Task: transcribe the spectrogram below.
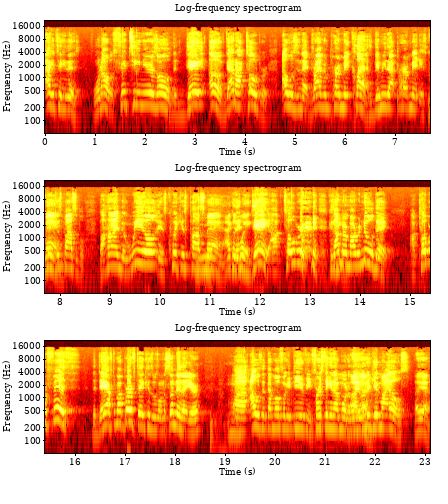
I can tell you this: when I was 15 years old, the day of that October, I was in that driving permit class. Give me that permit as quick Man. as possible. Behind the wheel as quick as possible. Man, I couldn't wait. Day October, because I remember my renewal day, October 5th, the day after my birthday, because it was on a Sunday that year. Uh, I was at that motherfucking DMV first thing in that morning. Mm-hmm. Oh, like, yeah. let me get my L's. oh yeah.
